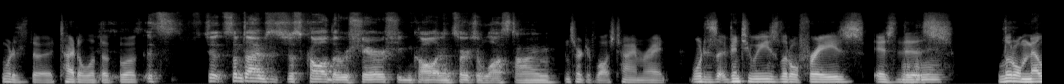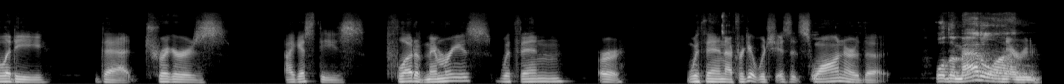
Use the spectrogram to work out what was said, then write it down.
What is the title of the book? It's just, sometimes it's just called the recherche. You can call it in search of lost time. In search of lost time, right? What is it? Vinteuil's little phrase is this mm-hmm. little melody that triggers, I guess, these flood of memories within or within I forget which is it Swann or the well the Madeleine Narrative.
